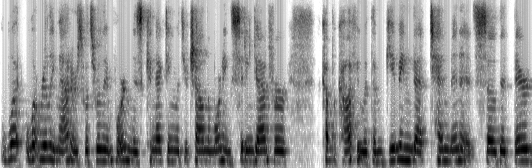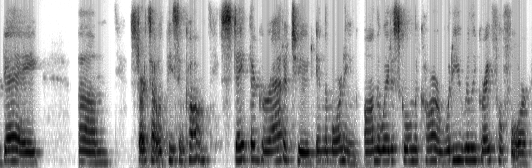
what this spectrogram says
what what really matters, what's really important is connecting with your child in the morning, sitting down for a cup of coffee with them, giving that 10 minutes so that their day um, starts out with peace and calm. State their gratitude in the morning on the way to school in the car. What are you really grateful for?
